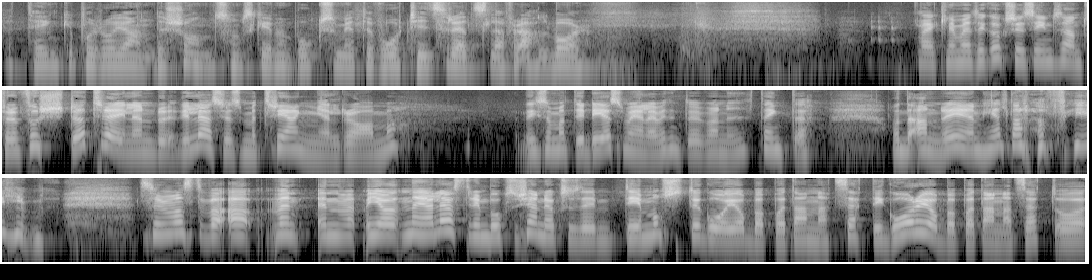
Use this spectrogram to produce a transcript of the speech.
Jag tänker på Roy Andersson som skrev en bok som heter Vår tids rädsla för allvar. Verkligen, men jag tycker också det är så intressant för den första trailern, det läser jag som ett triangeldrama. Liksom att det är det som är, jag vet inte vad ni tänkte. Och det andra är en helt annan film. Så det måste vara, ja, men, en, jag, när jag läste din bok så kände jag också att det, det måste gå att jobba på ett annat sätt. Det går att jobba på ett annat sätt. Och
